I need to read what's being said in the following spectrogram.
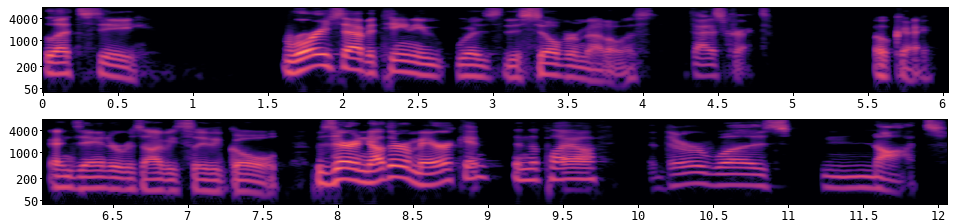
let's see. Rory Sabbatini was the silver medalist. That is correct. Okay. And Xander was obviously the gold. Was there another American in the playoff? There was not.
